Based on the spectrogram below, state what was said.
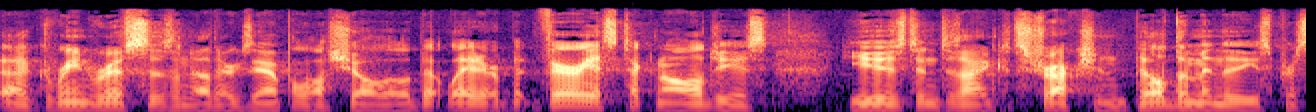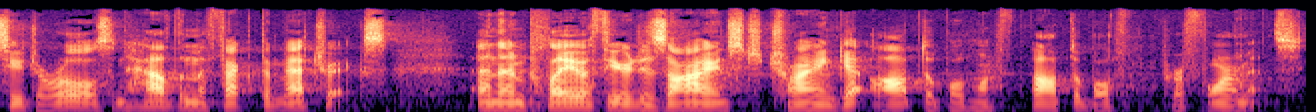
uh, green roofs is another example I'll show a little bit later. But various technologies used in design construction, build them into these procedural rules and have them affect the metrics. And then play with your designs to try and get optimal, optimal performance.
